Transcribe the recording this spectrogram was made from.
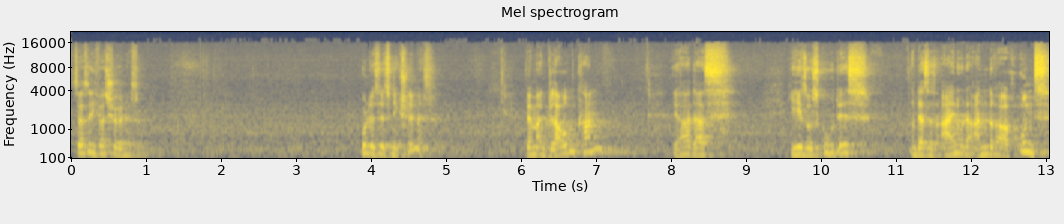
Ist das nicht was Schönes? Und es ist nichts Schlimmes. Wenn man glauben kann, ja, dass Jesus gut ist und dass das eine oder andere auch uns,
